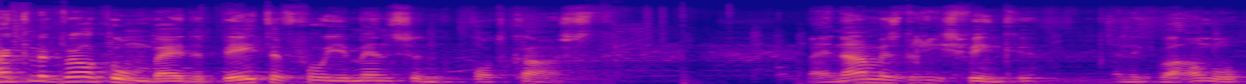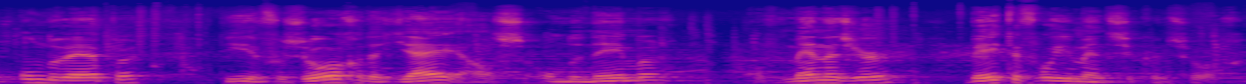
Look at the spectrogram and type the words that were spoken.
Hartelijk welkom bij de Beter voor je Mensen podcast. Mijn naam is Dries Vinken en ik behandel onderwerpen die ervoor zorgen dat jij als ondernemer of manager beter voor je mensen kunt zorgen.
